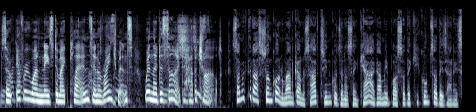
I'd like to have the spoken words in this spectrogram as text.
so everyone needs to make plans and arrangements when they decide to have a child. संयुक्त राष्ट्रसङ्घको अनुमानका अनुसार चीनको जनसङ्ख्या आगामी वर्षदेखि खुम्चदै जानेछ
